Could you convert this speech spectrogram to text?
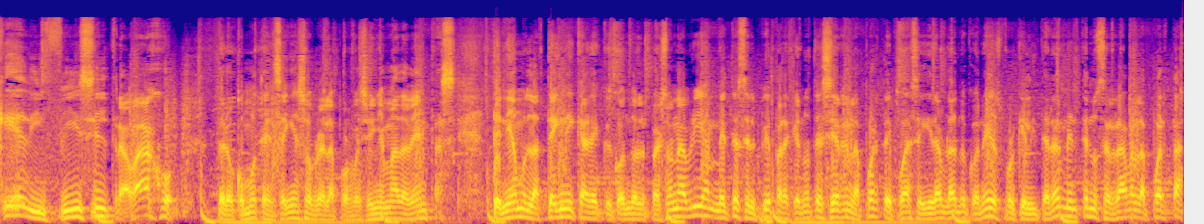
Qué difícil trabajo. Pero ¿cómo te enseña sobre la profesión llamada ventas? Teníamos la técnica de que cuando la persona abría, metes el pie para que no te cierren la puerta y puedas seguir hablando con ellos, porque literalmente nos cerraban la puerta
